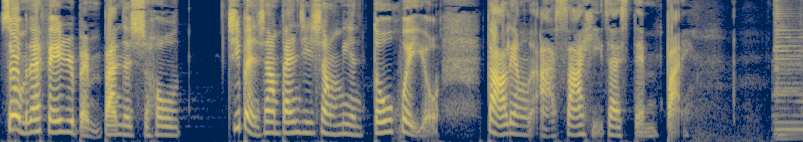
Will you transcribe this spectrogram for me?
所以我们在飞日本班的时候，基本上班机上面都会有大量的 Asahi 在 stand by。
